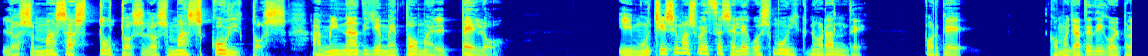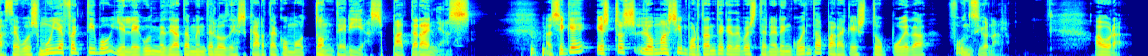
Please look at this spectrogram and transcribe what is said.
los más astutos, los más cultos. A mí nadie me toma el pelo. Y muchísimas veces el ego es muy ignorante, porque, como ya te digo, el placebo es muy efectivo y el ego inmediatamente lo descarta como tonterías, patrañas. Así que esto es lo más importante que debes tener en cuenta para que esto pueda funcionar. Ahora,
